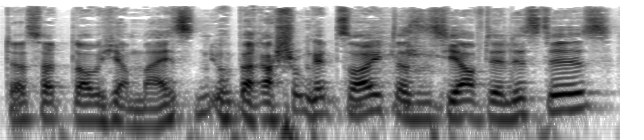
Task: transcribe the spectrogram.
Das hat, glaube ich, am meisten Überraschung erzeugt, dass es hier auf der Liste ist.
